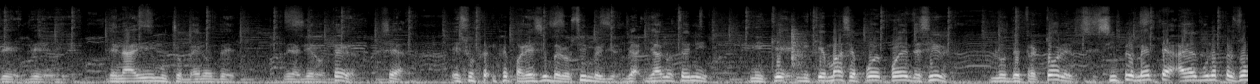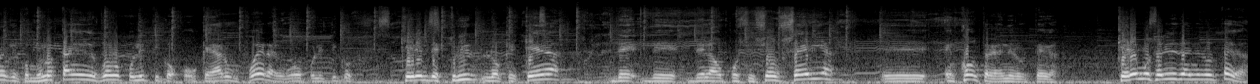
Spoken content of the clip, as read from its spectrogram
de, nadie y mucho menos de, de Daniel Ortega. O sea, eso me parece inverosímil. Ya, no sé ni, ni, qué, ni qué más se pueden decir los detractores. Simplemente hay algunas personas que como no están en el juego político o quedaron fuera del juego político, quieren destruir lo que queda de, la oposición seria eh, en contra de Daniel Ortega. ¿Queremos salir de Daniel Ortega?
